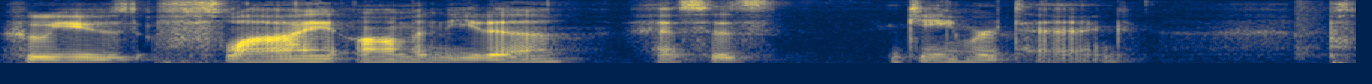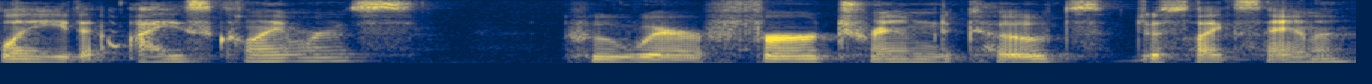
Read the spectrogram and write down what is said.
who used Fly Amanita as his gamer tag played ice climbers who wear fur trimmed coats just like Santa?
